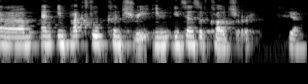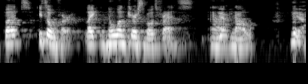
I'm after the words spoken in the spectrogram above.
um, an impactful country in in sense of culture. Yeah, but it's over. Like no one cares about France uh, yeah. now. Yeah,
